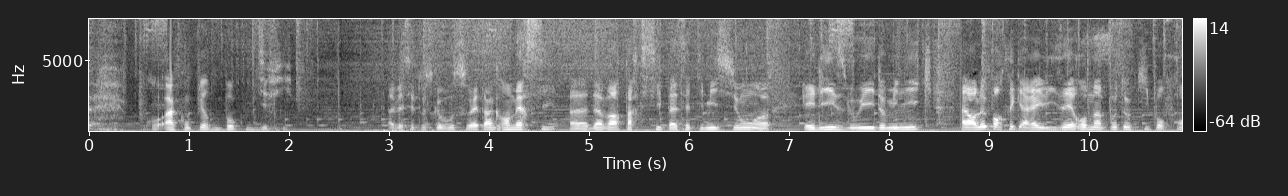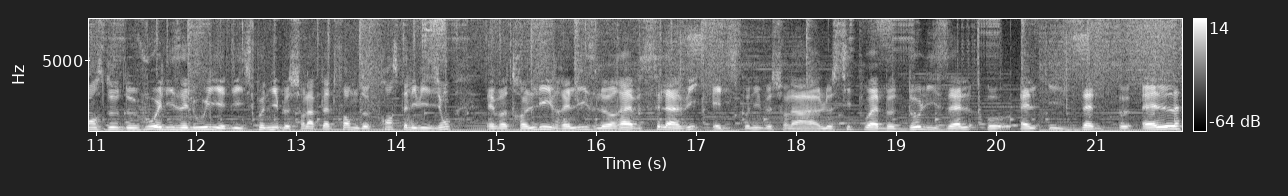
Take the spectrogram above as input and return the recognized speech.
pour accomplir beaucoup de défis. Ah ben, c'est tout ce que vous souhaite. Un grand merci euh, d'avoir participé à cette émission, euh, Élise, Louis, Dominique. Alors le portrait qu'a réalisé Romain Potoki pour France 2 de vous, Élise et Louis, est disponible sur la plateforme de France Télévisions. Et votre livre, Élise, le rêve, c'est la vie, est disponible sur le site web d'Olizel, O-L-I-Z-E-L.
